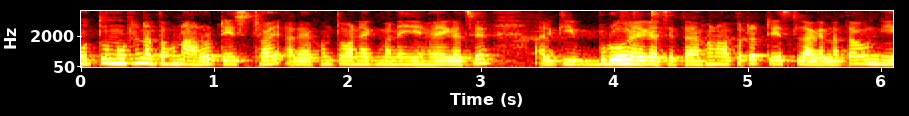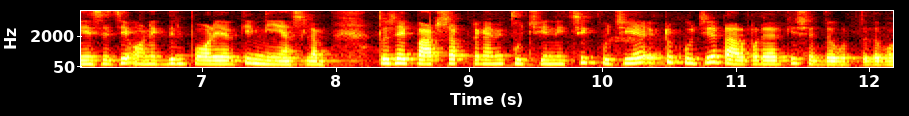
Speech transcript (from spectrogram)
নতুন ওঠে না তখন আরও টেস্ট হয়, আর এখন তো অনেক মানে ইয়ে হয়ে গেছে, আর কি বুড়ো হয়ে গেছে, তা এখন অতটা টেস্ট লাগে না, তাও নিয়ে এসেছি অনেক দিন পরে আর কি নিয়ে আসলাম। তো সেই পাট শাকটাকে আমি কুচিয়ে নিচ্ছি, কুচিয়ে, একটু কুচিয়ে তারপরে আর কি সেদ্ধ করতে দেবো।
